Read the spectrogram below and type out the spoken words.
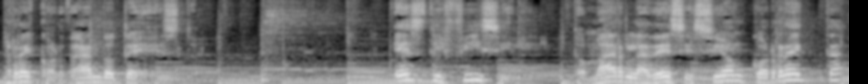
recordándote esto. Es difícil tomar la decisión correcta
